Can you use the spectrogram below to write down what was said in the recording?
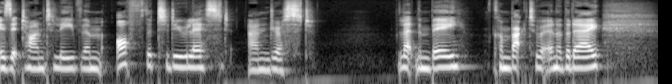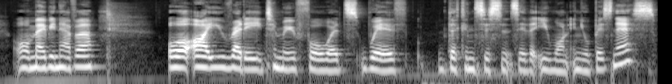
is it time to leave them off the to do list and just let them be? Come back to it another day, or maybe never? Or are you ready to move forwards with the consistency that you want in your business?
